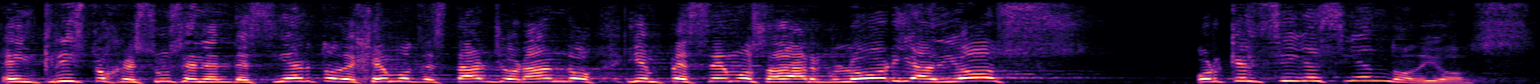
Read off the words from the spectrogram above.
en Cristo Jesús en el desierto dejemos de estar llorando y empecemos a dar gloria a Dios, porque Él sigue siendo Dios.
